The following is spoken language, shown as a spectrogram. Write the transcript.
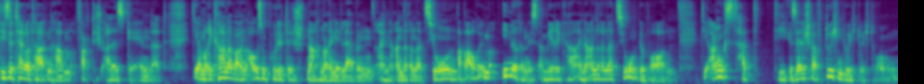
Diese Terrortaten haben faktisch alles geändert. Die Amerikaner waren außenpolitisch nach 9-11 eine andere Nation, aber auch im Inneren ist Amerika eine andere Nation geworden. Die Angst hat die Gesellschaft durch und durch durchdrungen.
